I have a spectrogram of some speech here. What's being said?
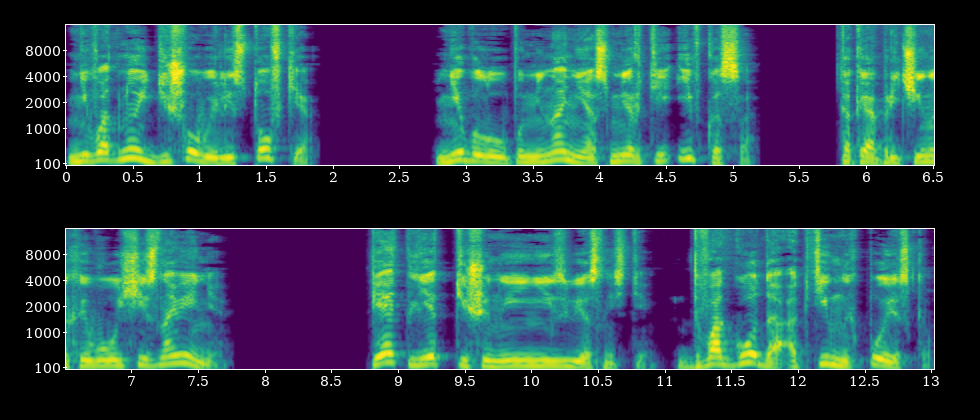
ни в одной дешевой листовке не было упоминания о смерти Ивкаса, как и о причинах его исчезновения. Пять лет тишины и неизвестности. Два года активных поисков.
